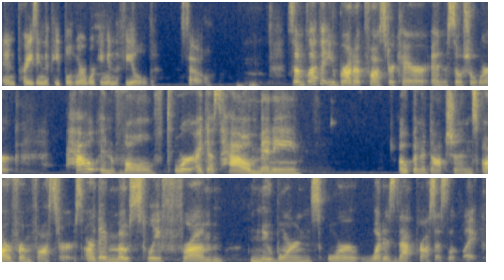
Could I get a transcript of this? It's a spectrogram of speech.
and praising the people who are working in the field so Mhm. So I'm glad that you brought up foster care and the social work. How involved, or I guess how many open adoptions are from fosters? Are they mostly from newborns, or what does that process look like?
